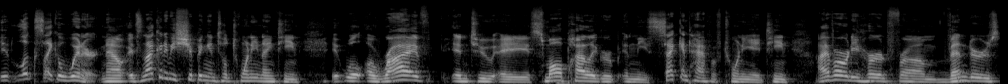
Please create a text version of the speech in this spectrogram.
it looks like a winner. Now, it's not going to be shipping until 2019. It will arrive into a small pilot group in the second half of 2018. I've already heard from vendors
